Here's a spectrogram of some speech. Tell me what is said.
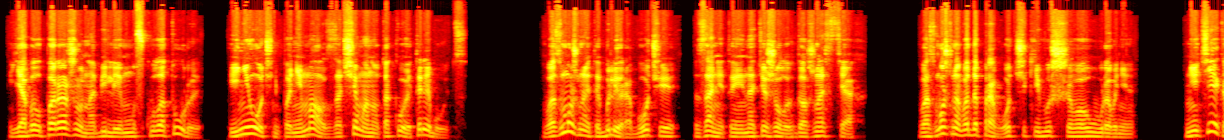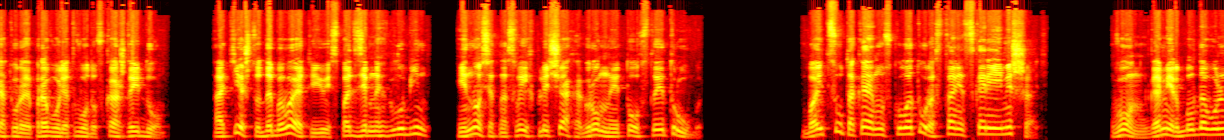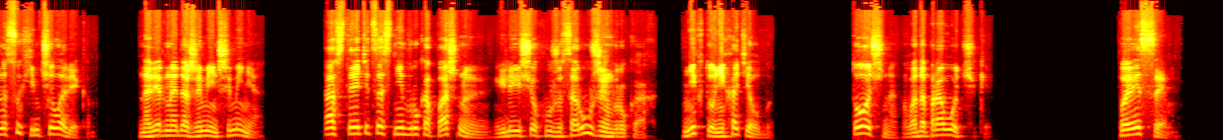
Я был поражен обилием мускулатуры и не очень понимал, зачем оно такое требуется. Возможно, это были рабочие, занятые на тяжелых должностях. Возможно, водопроводчики высшего уровня. Не те, которые проводят воду в каждый дом, а те, что добывают ее из подземных глубин и носят на своих плечах огромные толстые трубы. Бойцу такая мускулатура станет скорее мешать. Вон, Гомер был довольно сухим человеком, наверное, даже меньше меня. А встретиться с ним в рукопашную, или еще хуже с оружием в руках, никто не хотел бы. Точно, водопроводчики. ПСМ.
